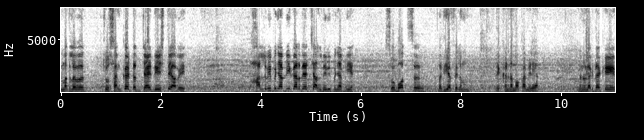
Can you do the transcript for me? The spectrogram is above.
ਮਤਲਬ ਜੋ ਸੰਕਟ ਚਾਹੇ ਦੇਸ਼ ਤੇ ਆਵੇ, ਹੱਲ ਵੀ ਪੰਜਾਬੀ ਕਰਦੇ ਆ ਝੱਲਦੇ ਵੀ ਪੰਜਾਬੀ ਹੈ ਸੋ ਬਹੁਤ ਸ- ਵਧੀਆ ਫਿਲਮ ਦੇਖਣ ਦਾ ਮੌਕਾ ਮਿਲਿਆ। ਮੈਨੂੰ ਲੱਗਦਾ ਕਿ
